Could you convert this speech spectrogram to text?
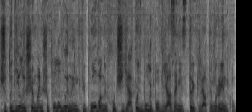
що тоді лише менше половини інфікованих, хоч якось були пов'язані з триклятим ринком.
